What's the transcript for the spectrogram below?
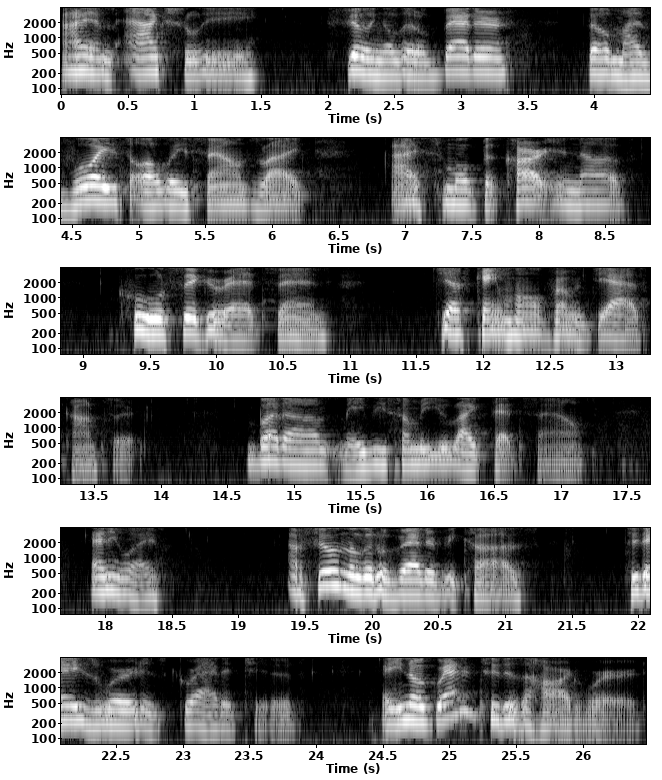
I am actually feeling a little better, though my voice always sounds like I smoked a carton of Kool cigarettes and just came home from a jazz concert. But um, maybe some of you like that sound. Anyway, I'm feeling a little better because today's word is gratitude. And you know, gratitude is a hard word,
